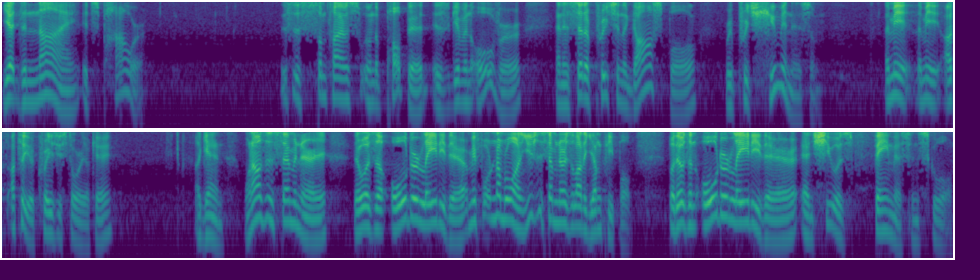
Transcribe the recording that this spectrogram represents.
yet deny its power. This is sometimes when the pulpit is given over, and instead of preaching the gospel, we preach humanism. Let me, let me, I'll, I'll tell you a crazy story, okay? Again, when I was in seminary, there was an older lady there. I mean, for number one, usually seminaries a lot of young people, but there was an older lady there, and she was famous in school.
